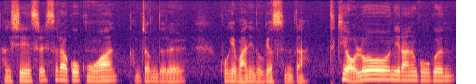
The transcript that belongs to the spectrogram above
당시 쓸쓸하고 공허한 감정들을 곡에 많이 녹였습니다. 특히 언론이라는 곡은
